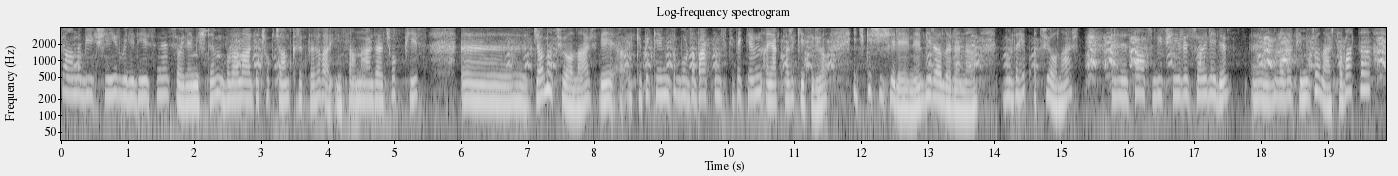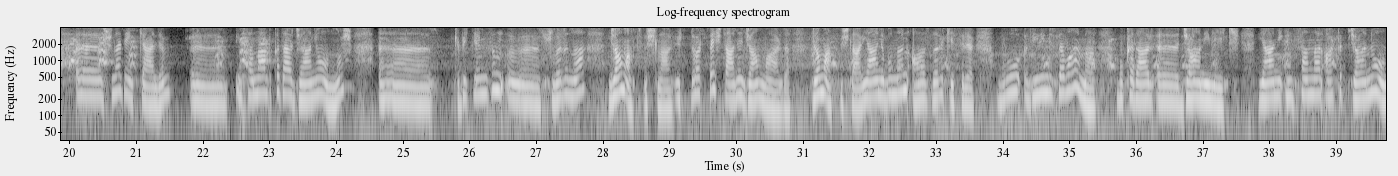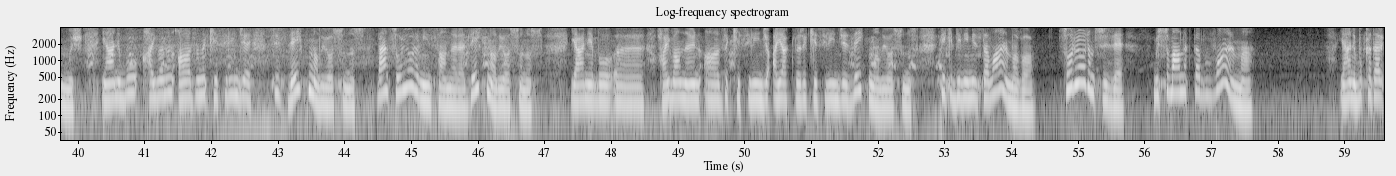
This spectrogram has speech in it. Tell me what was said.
Şu anda Büyükşehir Belediyesi'ne söylemiştim. Buralarda çok cam kırıkları var. İnsanlar da çok pis eee, cam atıyorlar ve köpeklerimizin burada baktığımız köpeklerin ayakları kesiliyor. İçki şişelerini, biralarını burada hep atıyorlar. Eee sağ olsun Büyükşehir'e söyledim. Eee, buraları temizliyorlar. Sabah da eee, şuna denk geldim. Eee insanlar bu kadar cani olmuş. Eee Köpeklerimizin e, sularına cam atmışlar. 4-5 tane cam vardı. Cam atmışlar. Yani bunların ağızları kesilir. Bu dinimizde var mı? Bu kadar e, canilik. Yani insanlar artık cani olmuş. Yani bu hayvanın ağzını kesilince siz zevk mi alıyorsunuz? Ben soruyorum insanlara zevk mi alıyorsunuz? Yani bu e, hayvanların ağzı kesilince, ayakları kesilince zevk mi alıyorsunuz? Peki dinimizde var mı bu? Soruyorum size. Müslümanlıkta bu var mı? Yani bu kadar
